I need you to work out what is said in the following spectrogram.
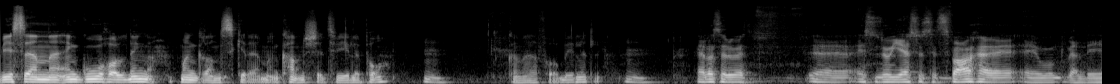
viser en, en god holdning. da, man gransker det man kanskje tviler på. Mm. Kan være forbilledlig. Mm. Ellers er det jo et eh, Jeg syns jo Jesus sitt svar her er, jo veldig,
